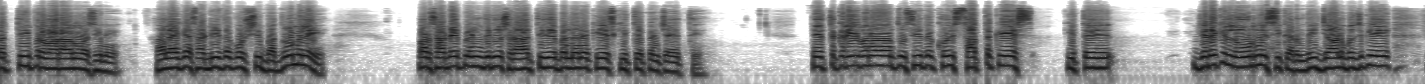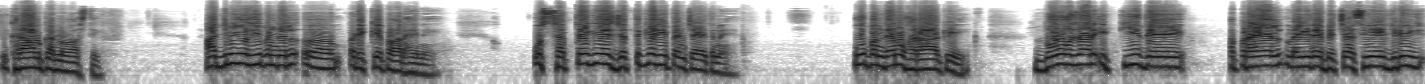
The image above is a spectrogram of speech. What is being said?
32 ਪਰਿਵਾਰਾਂ ਨੂੰ ਅਸੀਂ ਨੇ। ਹਾਲਾਂਕਿ ਸਾਡੀ ਤਾਂ ਕੋਸ਼ਿਸ਼ ਵੱਧ ਨੂੰ ਮਿਲੇ ਪਰ ਸਾਡੇ ਪਿੰਡ ਦੇ ਕੋਈ ਸ਼ਰਾਰਤੀ ਦੇ ਬੰਦੇ ਨੇ ਕੇਸ ਕੀਤੇ ਪੰਚਾਇਤ ਤੇ ਤੇ ਤਕਰੀਬਨ ਤੁਸੀਂ ਦੇਖੋ ਜੀ 7 ਕੇਸ ਕੀਤੇ ਜਿਹੜੇ ਕਿ ਲੋੜ ਨਹੀਂ ਸੀ ਕਰਨ ਦੀ, ਜਾਣਬੁੱਝ ਕੇ ਖਰਾਬ ਕਰਨ ਵਾਸਤੇ। ਅੱਜ ਵੀ ਉਹੀ ਬੰਦੇ ਅੜਿੱਕੇ ਪਾ ਰਹੇ ਨੇ। ਉਹ ਸੱਤੇ ਕੇਸ ਜਿੱਤ ਕੇ ਜੀ ਪੰਚਾਇਤ ਨੇ, ਉਹ ਬੰਦਿਆਂ ਨੂੰ ਹਰਾ ਕੇ 2021 ਦੇ ਅਪ੍ਰੈਲ, ਮਈ ਦੇ ਵਿੱਚ ਅਸੀਂ ਇਹ ਜਿਹੜੀ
